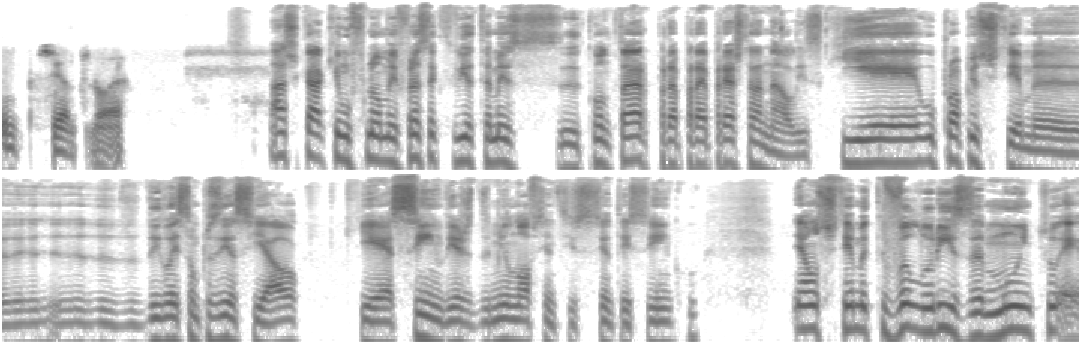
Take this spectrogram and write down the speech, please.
45%, não é? Acho que há aqui um fenómeno em França que devia também se contar para, para, para esta análise, que é o próprio sistema de, de eleição presidencial, que é assim desde 1965, é um sistema que valoriza muito é,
